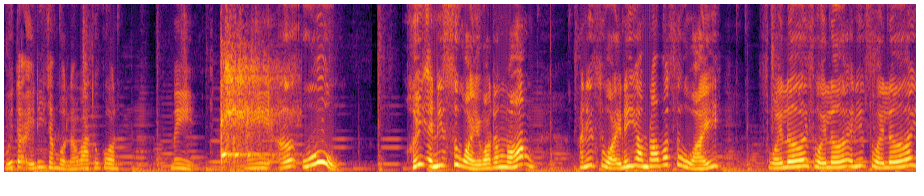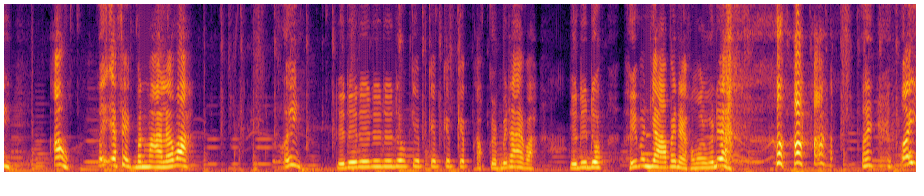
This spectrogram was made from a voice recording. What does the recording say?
อุ้ยแต่ไอ้นี่จะหมดแล้วว่ะทุกคนนี่นี่เอออู้เฮ้ยอันนี้สวยว่ะน้องๆอันนี้สวยอันนี้ยอมรับว่าสวย สวยเลยสวยเลยอันนี้สวยเลยเอ้าเฮ้ยเอฟเฟกต์มันมาแล้วว่ะเฮ้ยเดี๋ยวเดี๋ยวเดี๋ยวเดี๋ยวเก็บเก็บเก็บเก็บเอาเก็บไม่ได้ว่ะ เดี๋ยวเดี๋ยวเดี๋ยวเฮ้ยมันยาวไปไหนของมันวะเนี่ยเฮ้ยเฮ้ย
